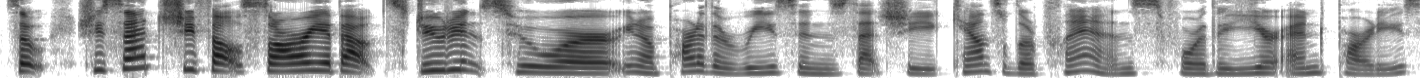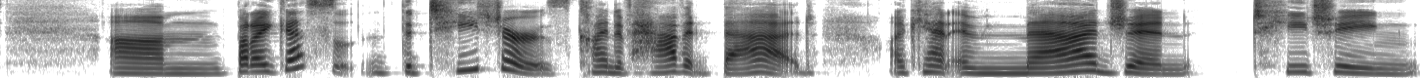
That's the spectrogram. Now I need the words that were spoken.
So she said she felt sorry about students who were, you know, part of the reasons that she canceled their plans for the year-end parties. Um, but I guess the teachers kind of have it bad. I can't imagine teaching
